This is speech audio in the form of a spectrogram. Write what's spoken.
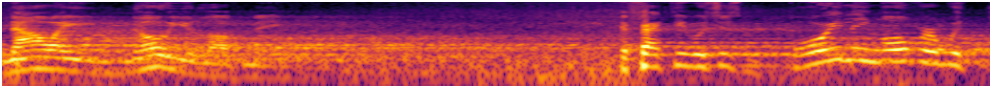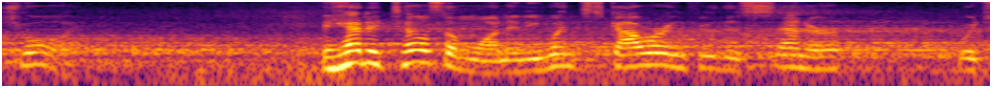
Now I know you love me. In fact, he was just boiling over with joy. He had to tell someone, and he went scouring through the center, which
